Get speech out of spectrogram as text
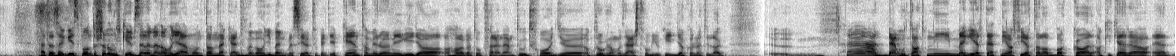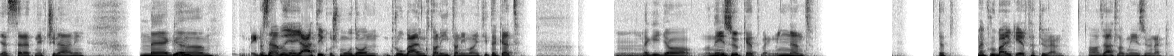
Hát az egész pontosan úgy képzelem el, ahogy elmondtam neked, meg ahogy megbeszéltük egyébként, amiről még így a, a hallgatók fele nem tud, hogy a programozást fogjuk így gyakorlatilag hát bemutatni, megértetni a fiatalabbakkal, akik erre, erre ezt szeretnék csinálni, meg uh-huh. igazából ilyen játékos módon próbálunk tanítani majd titeket, Mm, meg így a, a nézőket, meg mindent. Tehát megpróbáljuk érthetően az átlag nézőnek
